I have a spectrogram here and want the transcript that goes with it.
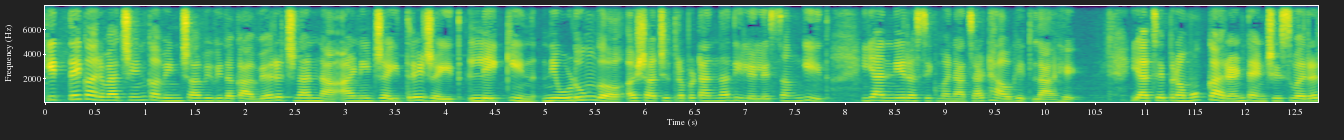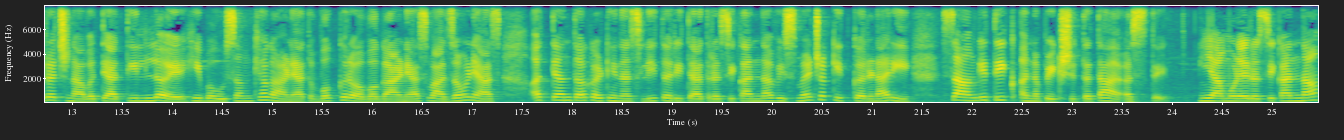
कित्येक अर्वाचीन कवींच्या विविध काव्यरचनांना आणि जैत्रे जैत लेकिन निवडुंग अशा चित्रपटांना दिलेले संगीत यांनी रसिक मनाचा ठाव घेतला आहे. याचे प्रमुख कारण त्यांची स्वररचना व त्यातील लय ही बहुसंख्य गाण्यात वक्र व गाण्यास वाजवण्यास अत्यंत कठीण असली तरी त्यात रसिकांना विस्मयचकित करणारी सांगीतिक अनपेक्षितता असते. यामुळे रसिकांना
